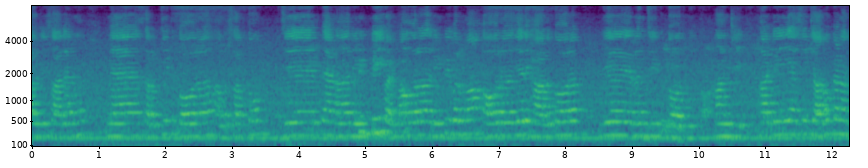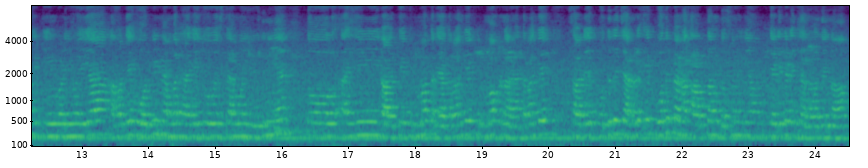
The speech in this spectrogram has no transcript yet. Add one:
ਅਕਾਲ ਜੀ ਸਾਰਿਆਂ ਨੂੰ। ਮੈਂ ਸਰਬਜੀਤ ਕੌਰ ਅੰਮ੍ਰਿਤਸਰ ਤੋਂ ਜੇ ਭੈਣਾ ਰਿੰਪੀ ਵਰਮਾ ਔਰ ਰਿੰਪੀ ਵਰਮਾ ਔਰ ਜੇ ਰਿਹਾਲ ਕੌਰ ਜੇ ਰਣਜੀਤ ਕੌਰ। ਜੀ ਹਾਂਜੀ ਸਾਡੀ ਅਸੀਂ ਚਾਰੋਂ ਭੈਣਾਂ ਦੀ ਟੀਮ ਬਣੀ ਹੋਈ ਆ। ਸਾਡੇ ਹੋਰ ਵੀ ਮੈਂਬਰ ਹੈਗੇ ਜੋ ਇਸ ਟਾਈਮ ਮੌਜੂਦ ਨਹੀਂ ਹੈ। ਤੋਂ ਅਸੀਂ ਰਲ ਕੇ ਫਿਲਮਾਂ ਕਰਿਆ ਕਰਾਂਗੇ ਫਿਲਮਾਂ ਬਣਾਇਆ ਕਰਾਂਗੇ। ਸਾਡੇ ਖੁਦ ਦੇ ਚੈਨਲ ਇਹ ਖੁਦ ਭੈਣਾਂ ਆਪ ਤੁਹਾਨੂੰ ਦੱਸਣਗੀਆਂ ਕਿਹੜੇ ਕਿਹੜੇ ਚੈਨਲਾਂ ਦੇ ਨਾਮ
